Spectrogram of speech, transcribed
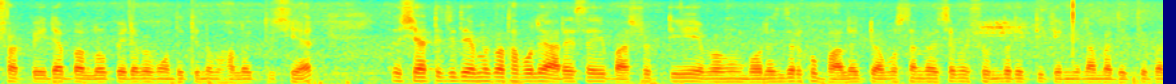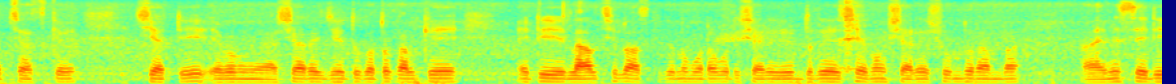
শর্ট পেড আপ বা লো পেড আপের মধ্যে কিন্তু ভালো একটি শেয়ার তো শেয়ারটি যদি আমি কথা বলি আরএসআই বাষট্টি এবং বলেঞ্জার খুব ভালো একটি অবস্থান রয়েছে এবং সুন্দর একটি ক্যান্ডেল আমরা দেখতে পাচ্ছি আজকে শেয়ারটি এবং শেয়ারে যেহেতু গতকালকে এটি লাল ছিল, আজকে কিন্তু মোটামুটি শেয়ারে রেড রয়েছে এবং শেয়ারে সুন্দর আমরা এমএসসিআইডি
